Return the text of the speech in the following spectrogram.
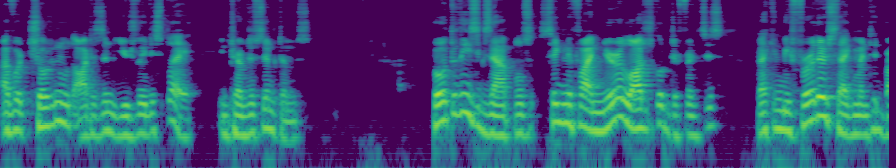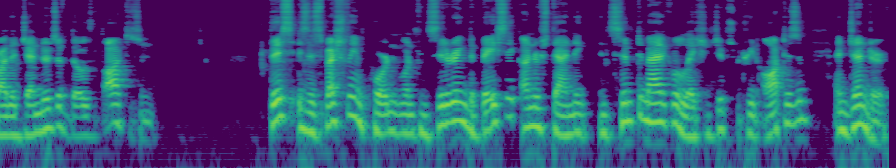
of what children with autism usually display in terms of symptoms. Both of these examples signify neurological differences that can be further segmented by the genders of those with autism. This is especially important when considering the basic understanding and symptomatic relationships between autism and gender,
